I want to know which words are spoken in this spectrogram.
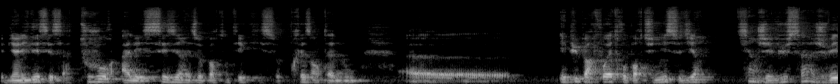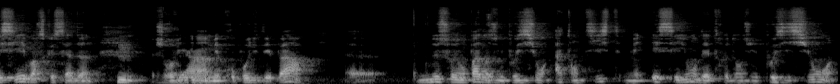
Eh bien, l'idée, c'est ça, toujours aller saisir les opportunités qui se présentent à nous, euh, et puis parfois être opportuniste, se dire, tiens, j'ai vu ça, je vais essayer, voir ce que ça donne. Hmm. Je reviens à mes propos du départ. Euh, ne soyons pas dans une position attentiste, mais essayons d'être dans une position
